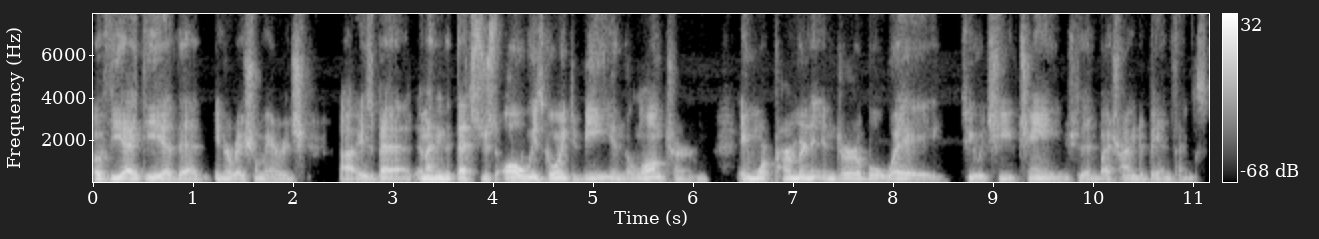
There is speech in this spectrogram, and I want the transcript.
of the idea that interracial marriage uh, is bad. And I think that that's just always going to be in the long term a more permanent and durable way to achieve change than by trying to ban things.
